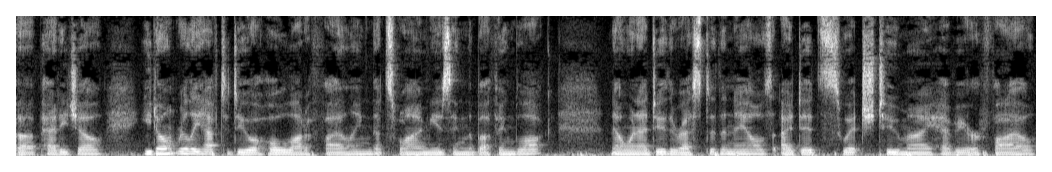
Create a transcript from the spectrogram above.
uh, patty gel, you don't really have to do a whole lot of filing. That's why I'm using the buffing block. Now, when I do the rest of the nails, I did switch to my heavier file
